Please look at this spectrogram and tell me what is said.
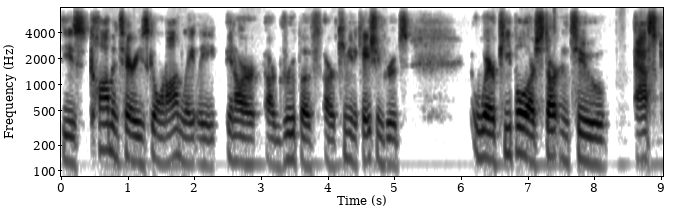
these commentaries going on lately in our our group of our communication groups, where people are starting to ask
